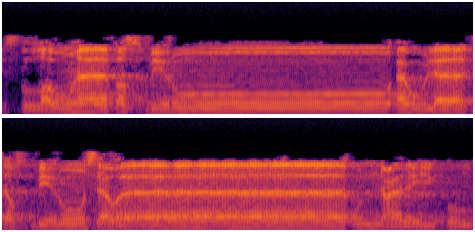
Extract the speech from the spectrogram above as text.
اصلوها فاصبروا أو لا تصبروا سواء عليكم.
